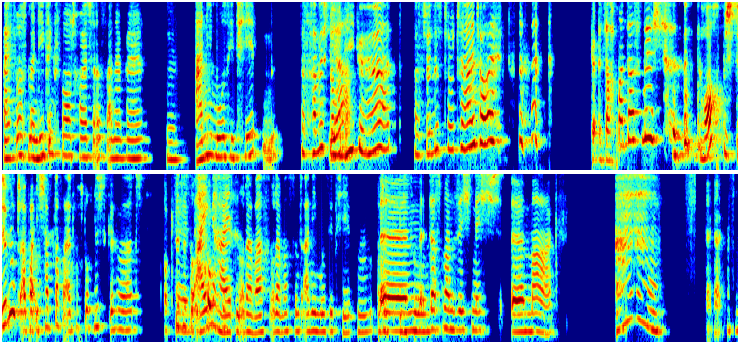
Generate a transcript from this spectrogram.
Weißt du, was mein Lieblingswort heute ist, Annabelle? Hm. Animositäten. Das habe ich noch Ja. nie gehört. Das finde ich total toll. Sagt man das nicht? Doch, bestimmt, aber ich habe das einfach noch nicht gehört. Okay, Sind das so. Eigenheiten oder was? Oder was sind Animositäten? Ähm, so, dass man sich nicht äh, mag. ah, Äh, also,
